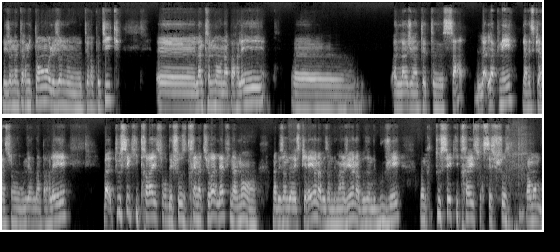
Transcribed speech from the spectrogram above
les jeunes intermittents, les jeunes euh, thérapeutiques, euh, l'entraînement, on a parlé. Euh, là, j'ai en tête ça. L'apnée, la respiration, on vient d'en parler. Bah, tous ceux qui travaillent sur des choses très naturelles, là, finalement, on a besoin de respirer, on a besoin de manger, on a besoin de bouger. Donc, tous ceux qui travaillent sur ces choses vraiment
